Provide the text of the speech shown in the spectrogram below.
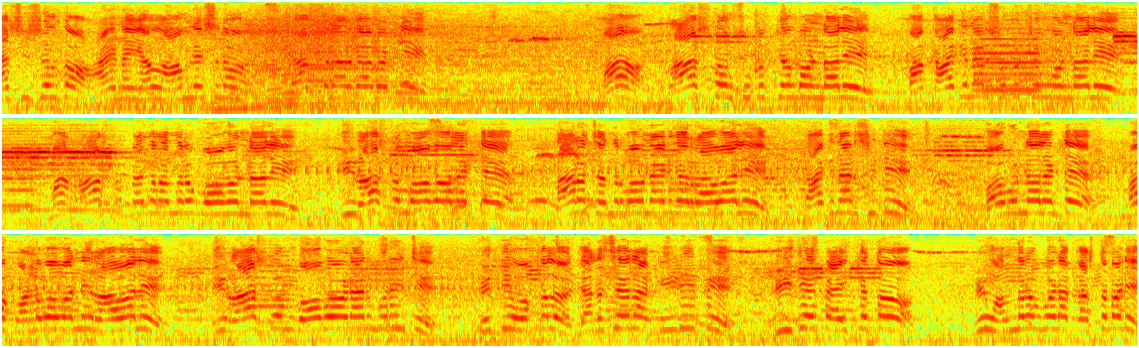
ఆశీస్సులతో ఆయన ఎల్ నామినేషన్ చేస్తున్నారు కాబట్టి మా రాష్ట్రం సుభిక్షంగా ఉండాలి మా కాకినాడ సుభిక్షంగా ఉండాలి మా రాష్ట్ర ప్రజలందరూ బాగుండాలి. ఈ రాష్ట్రం బాగోవాలంటే నారా చంద్రబాబు నాయుడు గారు రావాలి కాకినాడ సిటీ బాగుండాలంటే మా కొండబాబు అన్నీ రావాలి. ఈ రాష్ట్రం బాగోవడానికి గురించి ప్రతి ఒక్కరు జనసేన టీడీపీ బీజేపీ ఐక్యతో మేము అందరం కూడా కష్టపడి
